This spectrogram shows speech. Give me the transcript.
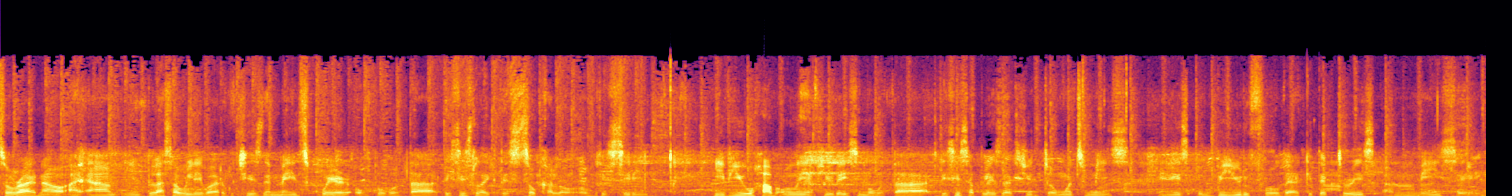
So right now I am in Plaza Bolivar, which is the main square of Bogota. This is like the Zócalo of the city. If you have only a few days in Bogota, this is a place that you don't want to miss and it's beautiful. The architecture is amazing.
